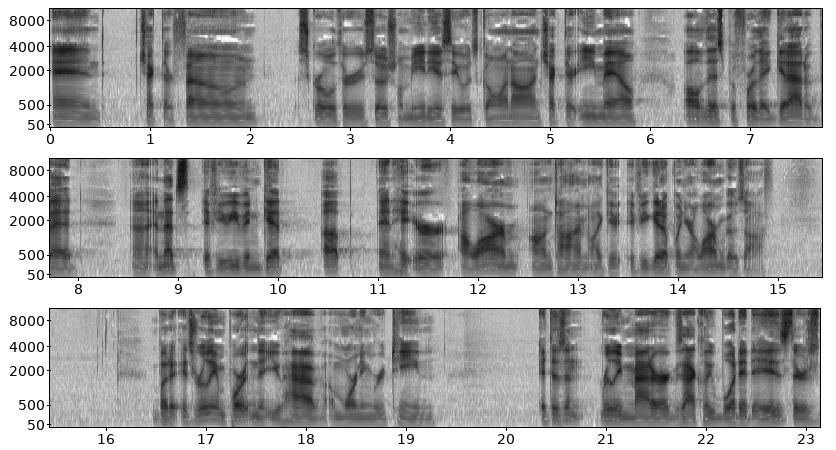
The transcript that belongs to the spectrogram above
and check their phone, scroll through social media, see what's going on, check their email, all this before they get out of bed. Uh, and that's if you even get up and hit your alarm on time, like if you get up when your alarm goes off. But it's really important that you have a morning routine. It doesn't really matter exactly what it is. There's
